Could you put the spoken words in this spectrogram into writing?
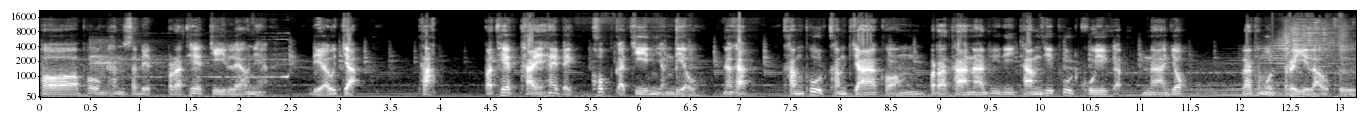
พอพระองค์ท่านเสด็จประเทศจีนแล้วเนี่ย เดี๋ยวจะผลักประเทศไทยให้ไปคบกับจีนอย่างเดียวนะครับ คำพูดคำจาของประธานาธิบดีทรัมที่พูดคุยกับนายกรัฐมนตรีเราคือ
